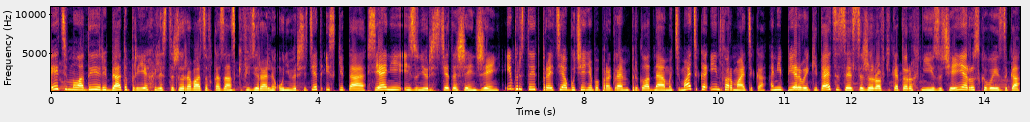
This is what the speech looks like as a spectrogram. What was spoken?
Эти молодые ребята приехали стажироваться в Казанский федеральный университет из Китая. Все они из университета Шэньчжэнь. Им предстоит пройти обучение по программе «Прикладная математика и информатика». Они первые китайцы, цель стажировки которых не изучение русского языка,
